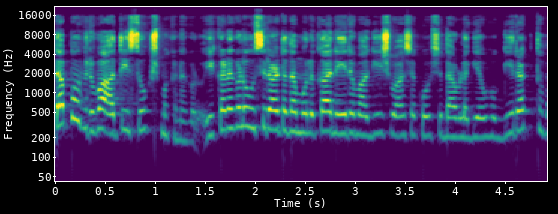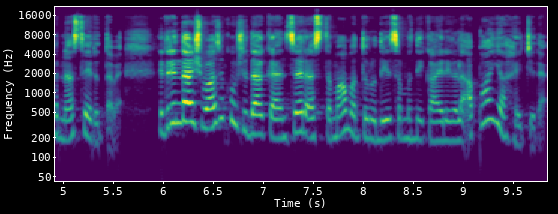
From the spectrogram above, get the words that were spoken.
ದಪ್ಪವಿರುವ ಅತಿ ಸೂಕ್ಷ್ಮ ಕಣಗಳು. ಈ ಕಣಗಳು ಉಸಿರಾಟದ ಮೂಲಕ ನೇರವಾಗಿ ಶ್ವಾಸಕೋಶದ ಒಳಗೆ ಹೋಗಿ ರಕ್ತವನ್ನು ಸೇರುತ್ತವೆ. ಇದರಿಂದ ಶ್ವಾಸಕೋಶದ ಕ್ಯಾನ್ಸರ್, ಅಸ್ತಮಾ ಮತ್ತು ಹೃದಯ ಸಂಬಂಧಿ ಕಾಯಿಲೆಗಳ ಅಪಾಯ ಹೆಚ್ಚಿದೆ.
